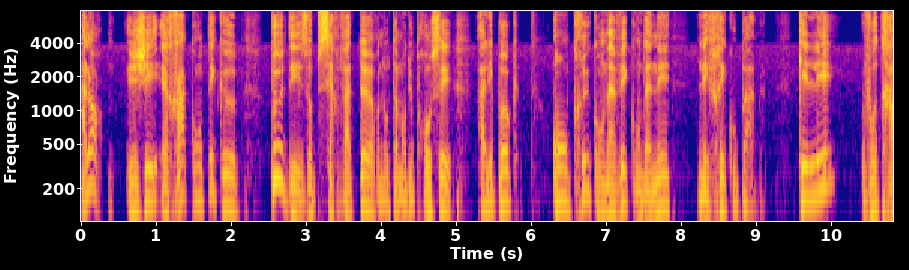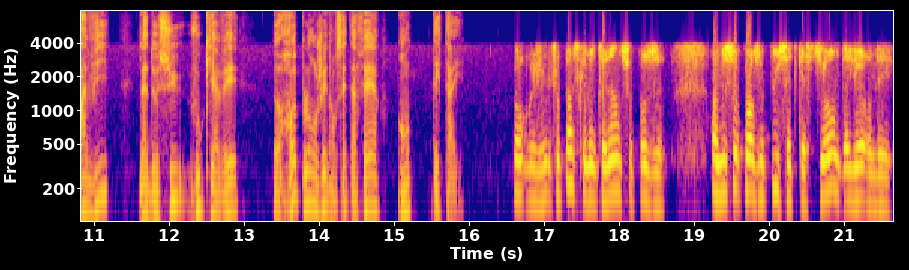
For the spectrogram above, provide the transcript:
Alors, j'ai raconté que peu des observateurs, notamment du procès à l'époque, ont cru qu'on avait condamné les vrais coupables. Quel est votre avis là-dessus, vous qui avez replongé dans cette affaire en détail? Bon, je, je, pense que maintenant se pose, on ne se pose plus cette question. D'ailleurs, les,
